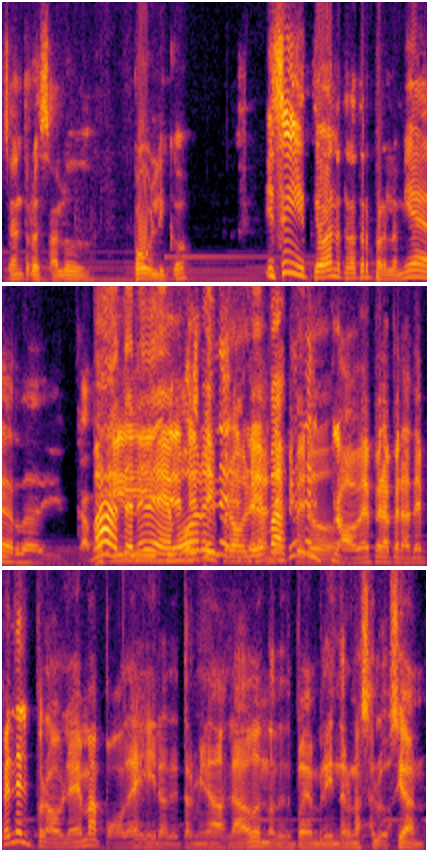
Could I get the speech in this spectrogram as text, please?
centro de salud público. Y sí, te van a tratar para la mierda. Y Vas a tener de- demora y espera, problemas, depende pero. pro- espera, espera, depende del problema, podés ir a determinados lados en donde te pueden brindar una solución.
